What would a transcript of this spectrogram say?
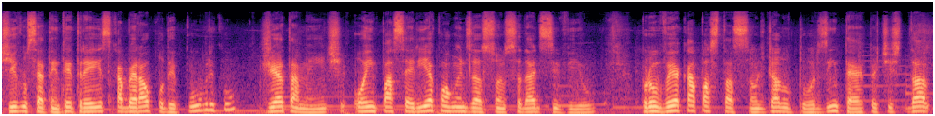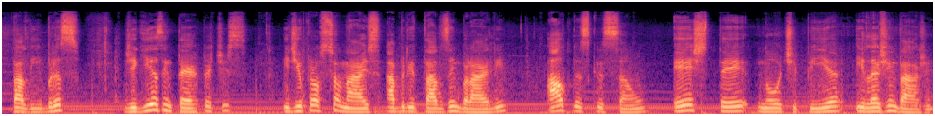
Artigo 73. Caberá ao poder público, diretamente ou em parceria com organizações da sociedade civil, promover a capacitação de tradutores e intérpretes da, da Libras, de guias intérpretes e de profissionais habilitados em braille, autodescrição, estenotipia e legendagem.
